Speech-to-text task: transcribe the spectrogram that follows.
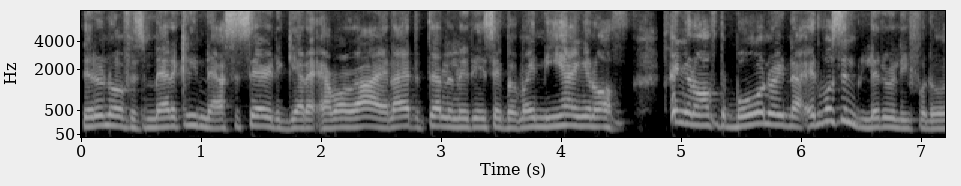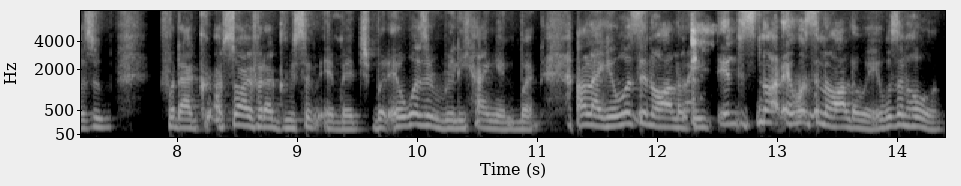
they don't know if it's medically necessary to get an MRI. And I had to tell the lady, they say, but my knee hanging off, hanging off the bone right now. It wasn't literally for those who for that I'm sorry for that gruesome image, but it wasn't really hanging. But I'm like, it wasn't all the way. It's not, it wasn't all the way. It wasn't whole.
